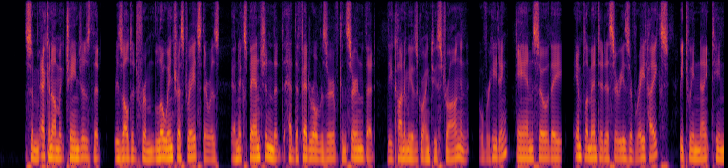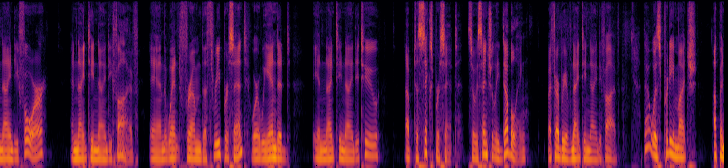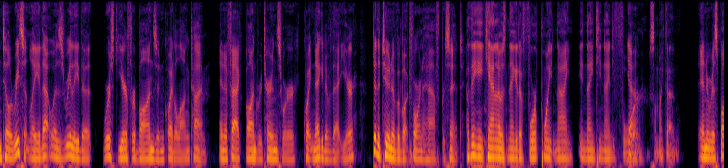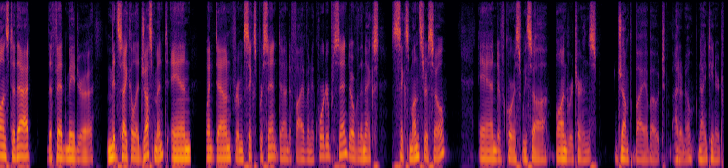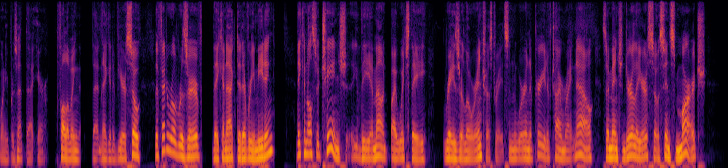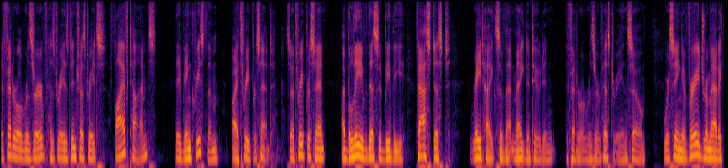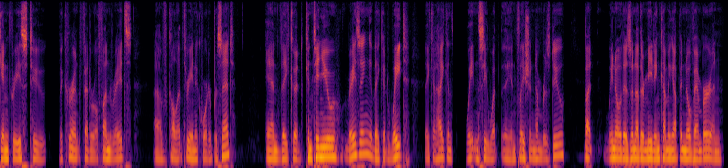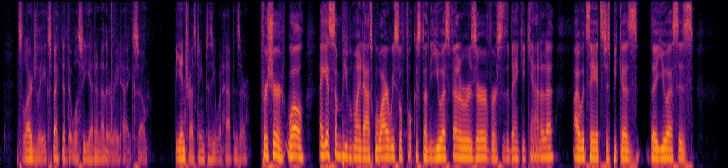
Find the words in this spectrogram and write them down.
some economic changes that resulted from low interest rates, there was an expansion that had the Federal Reserve concerned that the economy was growing too strong and overheating. And so they implemented a series of rate hikes between 1994 and 1995. And went from the 3%, where we ended in 1992, up to 6%. So essentially doubling by February of 1995. That was pretty much up until recently, that was really the worst year for bonds in quite a long time. And in fact, bond returns were quite negative that year to the tune of about 4.5%. I think in Canada it was negative 4.9 in 1994, yeah. something like that. And in response to that, the Fed made a mid cycle adjustment and went down from 6% down to 5.25% over the next six months or so. And of course, we saw bond returns jump by about, I don't know, 19 or 20% that year following that negative year. So the Federal Reserve, they can act at every meeting. They can also change the amount by which they raise or lower interest rates. And we're in a period of time right now, as I mentioned earlier. So since March, the Federal Reserve has raised interest rates five times. They've increased them by 3%. So 3%, I believe this would be the fastest rate hikes of that magnitude in the Federal Reserve history. And so we're seeing a very dramatic increase to the current federal fund rates of, call it three and a quarter percent and they could continue raising. They could wait. They could hike and wait and see what the inflation numbers do. But we know there's another meeting coming up in November, and it's largely expected that we'll see yet another rate hike. So, be interesting to see what happens there. For sure. Well, I guess some people might ask, why are we so focused on the U.S. Federal Reserve versus the Bank of Canada? I would say it's just because the U.S. is,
